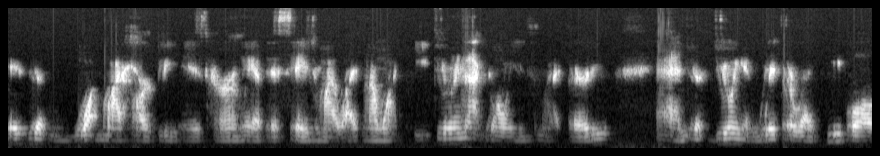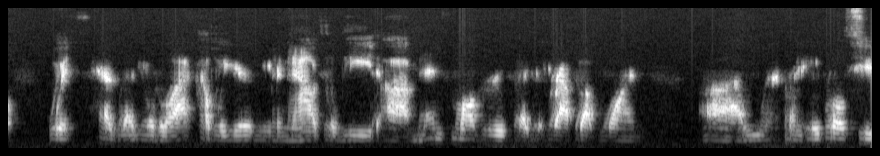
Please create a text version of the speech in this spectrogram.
is just what my heartbeat is currently at this stage of my life. And I want to keep doing that going into my 30s and just doing it with the right people, which has led me over the last couple of years and even now to lead uh, men's small groups. I just wrapped up one. Uh, we went from April to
